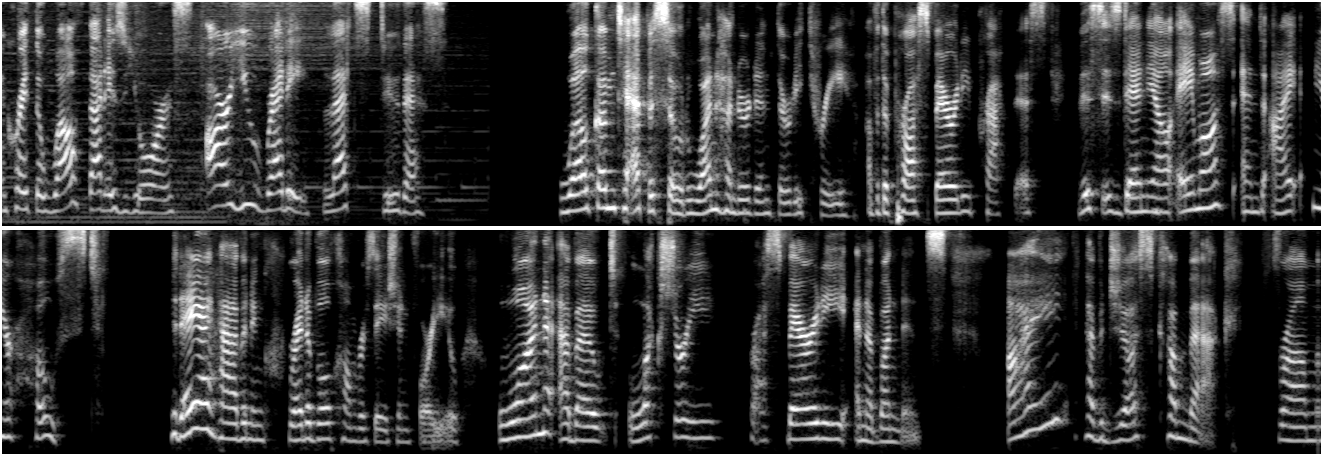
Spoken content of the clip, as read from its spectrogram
and create the wealth that is yours. Are you ready? Let's do this. Welcome to episode 133 of the Prosperity Practice. This is Danielle Amos, and I am your host. Today, I have an incredible conversation for you one about luxury, prosperity, and abundance. I have just come back from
